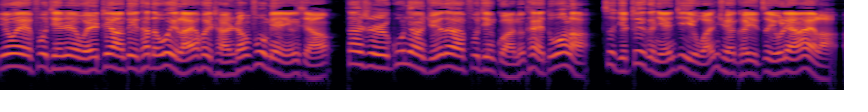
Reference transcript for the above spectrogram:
因为父亲认为这样对她的未来会产生负面影响，但是姑娘觉得父亲管的太多了，自己这个年纪完全可以自由恋爱了。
